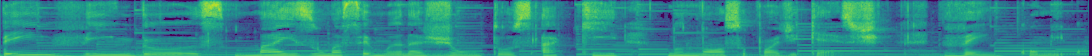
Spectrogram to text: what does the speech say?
Bem-vindos! Mais uma semana juntos aqui no nosso podcast. Vem comigo!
